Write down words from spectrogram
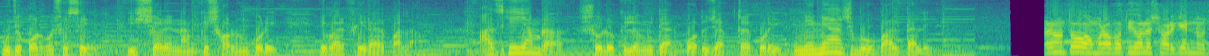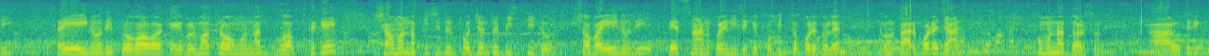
পুজো পর্ব শেষে ঈশ্বরের নামকে স্মরণ করে এবার ফেরার পালা। আজকেই আমরা ষোলো কিলোমিটার পদযাত্রা করে নেমে আসব বালতালে। সাধারণত অমরাবতী হলো স্বর্গের নদী। তাই এই নদী প্রভাব কেবলমাত্র অমরনাথ গুহা থেকে সামান্য কিছু দূর পর্যন্ত বিস্তৃত। সবাই এই নদীতে স্নান করে নিজেকে পবিত্র করে তোলেন এবং তারপরে যান অমরনাথ দর্শনে। আর অতিরিক্ত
